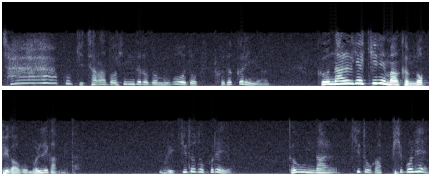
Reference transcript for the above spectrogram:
자꾸 귀찮아도 힘들어도 무거워도 퍼덕거리면 그 날개 길이만큼 높이 가고 멀리 갑니다. 우리 기도도 그래요. 더운 날 기도가 피곤해.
